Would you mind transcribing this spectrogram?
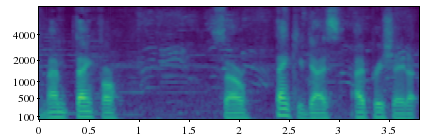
and I'm thankful. So, thank you guys. I appreciate it.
